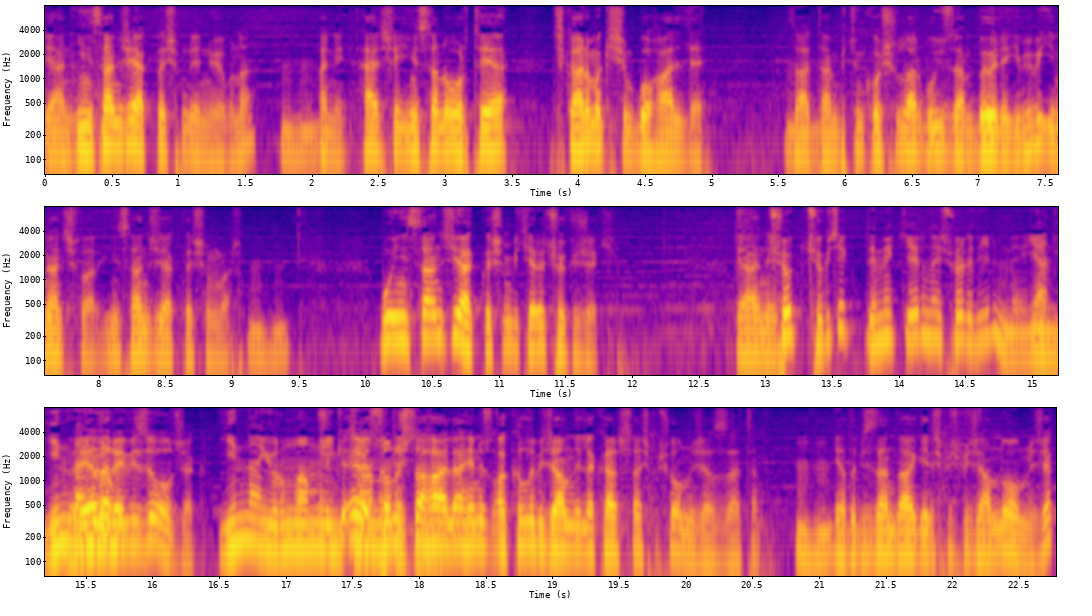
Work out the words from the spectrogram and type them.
Yani insancı Hı. yaklaşım deniyor buna. Hı hı. Hani her şey insanı ortaya çıkarmak için bu halde. Zaten bütün koşullar bu yüzden böyle gibi bir inanç var. İnsancı yaklaşım var. Hı hı. Bu insancı yaklaşım bir kere çökecek. Yani Çök, çökecek demek yerine şöyle değil mi? Yani yeniden, ya da yorum- revize olacak. yeniden yorumlanma Çünkü imkanı evet sonuçta taşıyacak. hala henüz akıllı bir canlıyla karşılaşmış olmayacağız zaten. Hı hı. Ya da bizden daha gelişmiş bir canlı olmayacak.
